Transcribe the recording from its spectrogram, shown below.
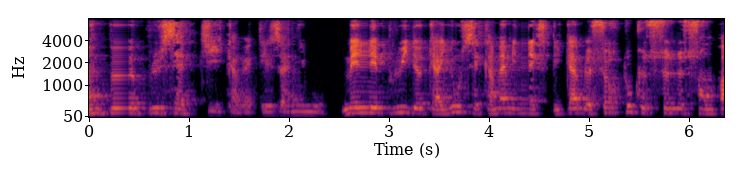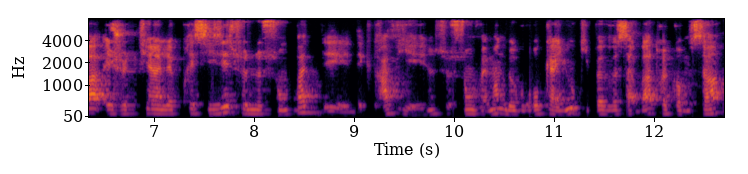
un peu plus sceptique avec les animaux. Mais les pluies de cailloux, c'est quand même inexplicable, surtout que ce ne sont pas, et je tiens à le préciser, ce ne sont pas des, graviers, hein. ce sont vraiment de gros cailloux qui peuvent s'abattre comme ça,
